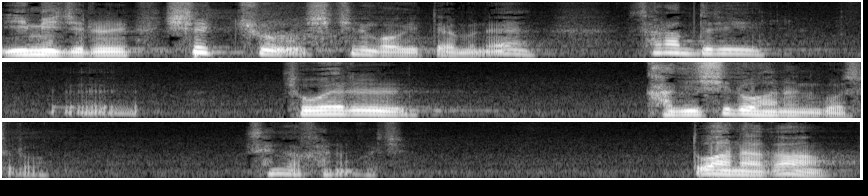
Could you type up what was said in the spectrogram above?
이미지를 실추시키는 거기 때문에 사람들이 교회를 가기 싫어하는 것으로 생각하는 거죠. 또 하나가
